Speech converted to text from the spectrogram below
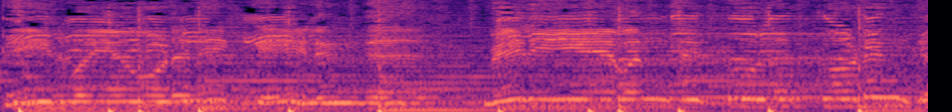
தீர்வைய உடனே கேளுங்க வெளியே வந்து குரல் கொடுங்க.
